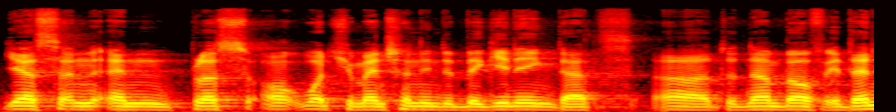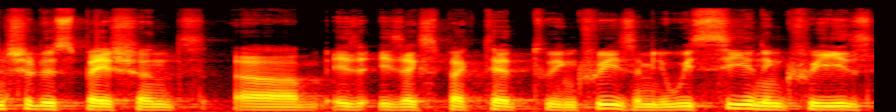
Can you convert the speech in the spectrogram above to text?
Yes, and, and plus uh, what you mentioned in the beginning that uh, the number of edentulous patients um, is, is expected to increase. I mean, we see an increase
